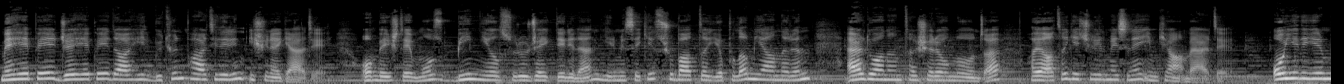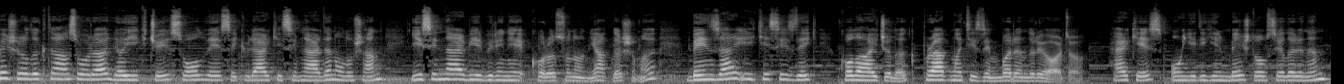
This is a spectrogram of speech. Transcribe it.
MHP, CHP dahil bütün partilerin işine geldi. 15 Temmuz bin yıl sürecek denilen 28 Şubat'ta yapılamayanların Erdoğan'ın taşeronluğunda hayata geçirilmesine imkan verdi. 17-25 Aralık'tan sonra laikçi, sol ve seküler kesimlerden oluşan yesinler birbirini korusunun yaklaşımı benzer ilkesizlik, kolaycılık, pragmatizm barındırıyordu. Herkes 17-25 dosyalarının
